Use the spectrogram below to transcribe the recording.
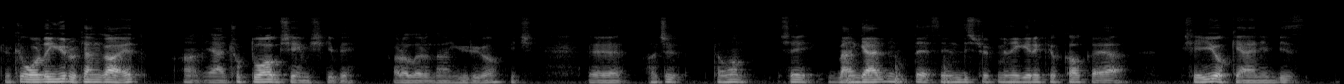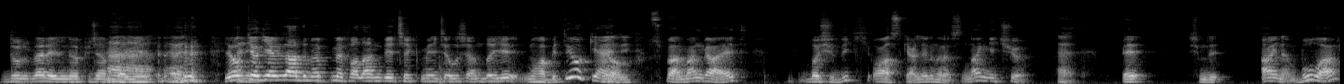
Çünkü orada yürürken gayet yani çok doğal bir şeymiş gibi aralarından yürüyor. Hiç e, hacı tamam şey ben geldim de senin diz çökmene gerek yok kalk ayağa şeyi yok yani biz Dur ver elini öpeceğim Ha, dayı. evet. yok Hani- yok evladım öpme falan diye çekmeye çalışan dayı muhabbeti yok yani. Yok. Superman gayet başı dik o askerlerin arasından geçiyor. evet Ve şimdi aynen bu var.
